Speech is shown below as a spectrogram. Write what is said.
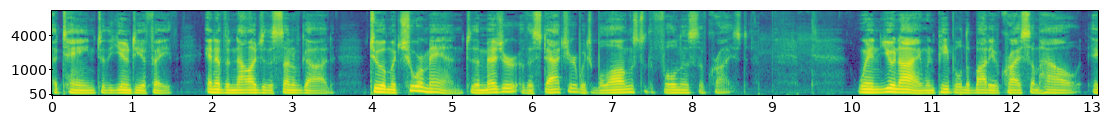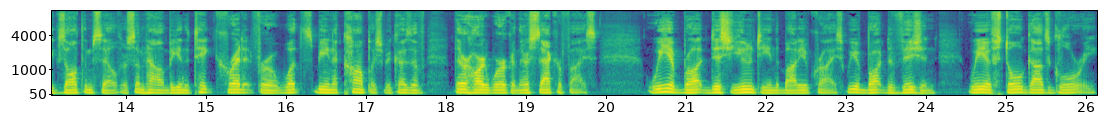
attain to the unity of faith and of the knowledge of the Son of God, to a mature man, to the measure of the stature which belongs to the fullness of Christ. when you and I, when people in the body of Christ somehow exalt themselves or somehow begin to take credit for what's being accomplished because of their hard work and their sacrifice, we have brought disunity in the body of Christ. We have brought division. We have stole God's glory.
